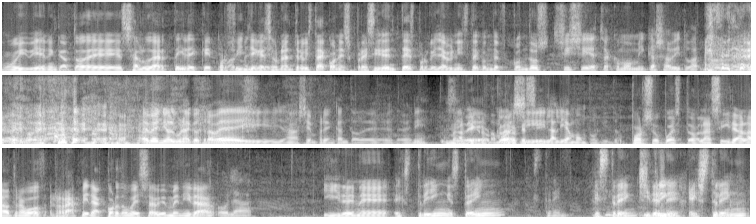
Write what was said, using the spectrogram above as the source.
Muy bien, encantado de saludarte y de que por fin llegues a una entrevista con expresidentes, porque ya viniste con Defcon 2. Sí, sí, esto es como mi casa habitual. No, He venido alguna que otra vez y nada, siempre encantado de, de venir. Así Me alegro, que vamos claro a ver que si sí. la liamos un poquito. Por supuesto, la Sira, la otra voz, rapera cordobesa, bienvenida. Hola. Irene String. Estren, String, Irene Estren,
